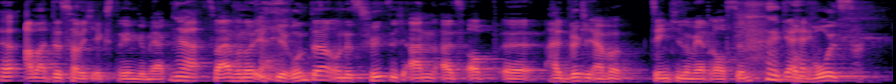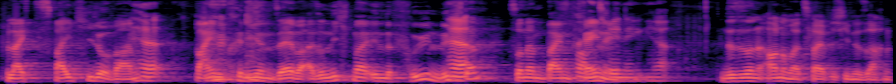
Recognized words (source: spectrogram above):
Ja. Aber das habe ich extrem gemerkt. Ja. Es war einfach nur, ich gehe runter und es fühlt sich an, als ob äh, halt wirklich einfach 10 Kilo mehr drauf sind. Obwohl es vielleicht 2 Kilo waren. Ja. Beim Trainieren selber. Also nicht mal in der Früh nüchtern, sondern beim Vom Training. Training ja. Das sind dann auch nochmal zwei verschiedene Sachen.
